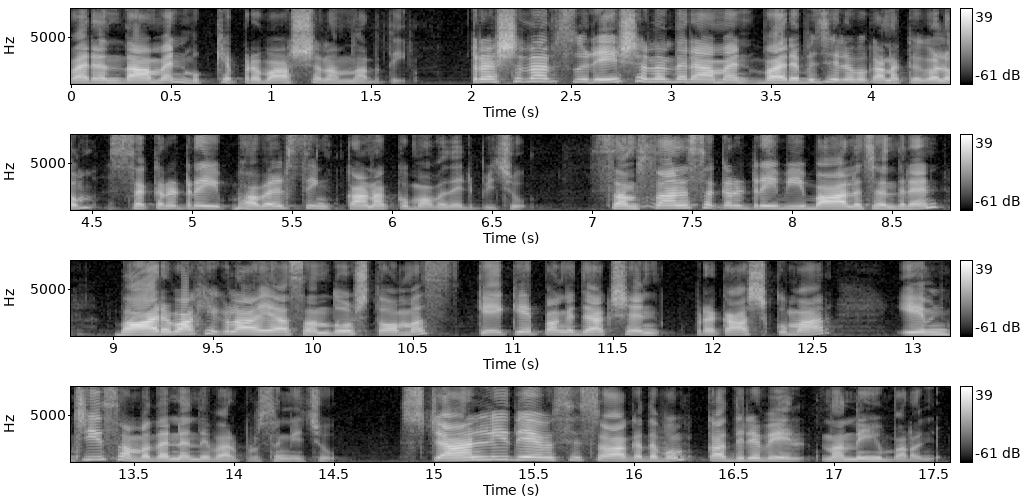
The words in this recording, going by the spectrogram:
പരന്താമൻ മുഖ്യപ്രഭാഷണം നടത്തി. ട്രഷറർ സുരേഷ് അനന്തരാമൻ വരവ് ചെലവ് കണക്കുകളും സെക്രട്ടറി ഭവൽ സിംഗ് കണക്കും അവതരിപ്പിച്ചു. സംസ്ഥാന സെക്രട്ടറി വി ബാലചന്ദ്രൻ ഭാരവാഹികളായ Santhosh Thomas K K Pankajakshan Prakash Kumar M G Samathan എന്നിവർ പ്രസംഗിച്ചു. സ്റ്റാൻലി ദേവസി സ്വാഗതവും കതിരവേൽ നന്ദിയും പറഞ്ഞു.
